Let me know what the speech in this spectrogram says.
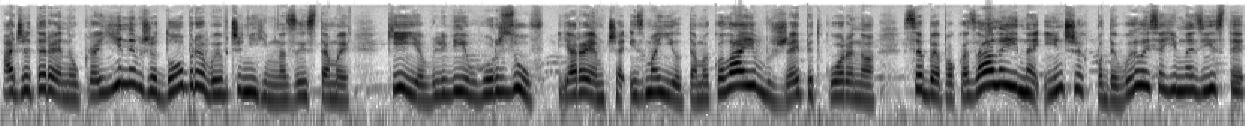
адже терени України вже добре вивчені гімназистами. Київ, Львів, Гурзуф, Яремча, Ізмаїл та Миколаїв вже підкорено. Себе показали і на інших подивилися гімназісти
